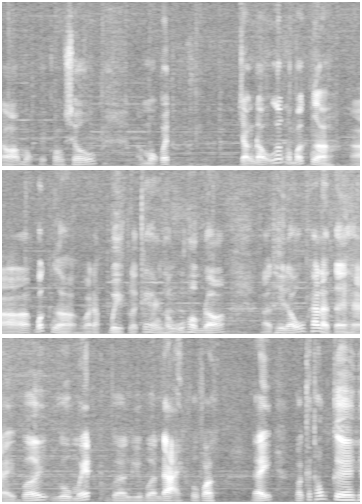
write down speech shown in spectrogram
Đó một cái con số à, một cái trận đấu rất là bất ngờ. À, bất ngờ và đặc biệt là cái hàng thủ hôm đó à, thi đấu khá là tệ hại với Gomez, Van Van Dijk vân vân. Đấy và cái thống kê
